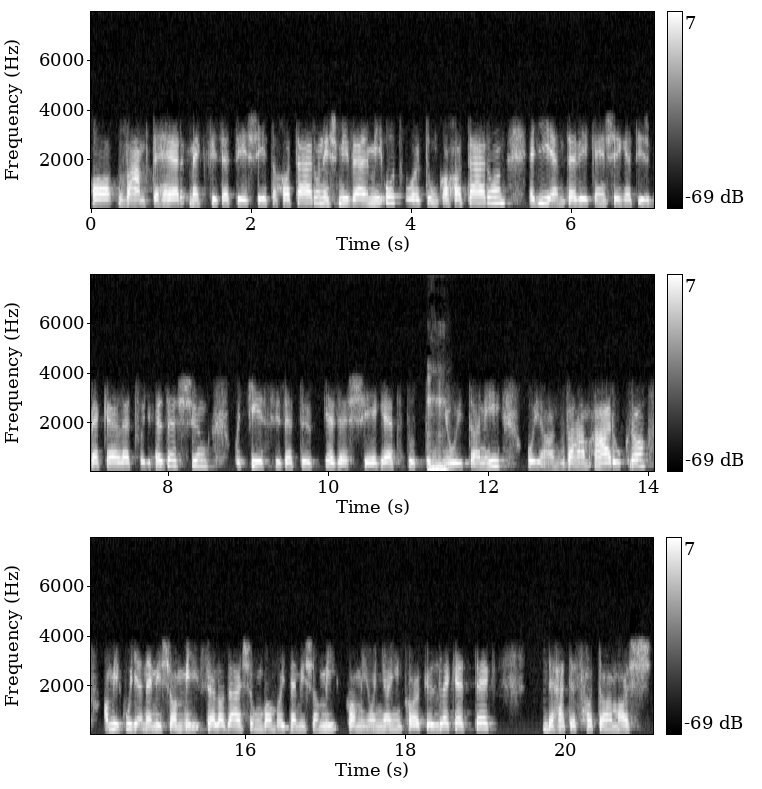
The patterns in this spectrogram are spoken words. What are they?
a vámteher megfizetését a határon, és mivel mi ott voltunk a határon, egy ilyen tevékenységet is be kellett, hogy vezessünk, hogy készfizető kezességet tudtunk uh-huh. nyújtani olyan vám árukra, amik ugye nem is a mi feladásunkban, vagy nem is a mi kamionjainkkal közlekedtek, de hát ez hatalmas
